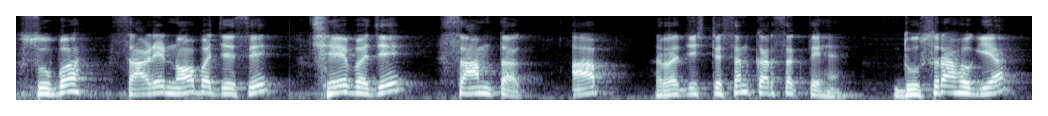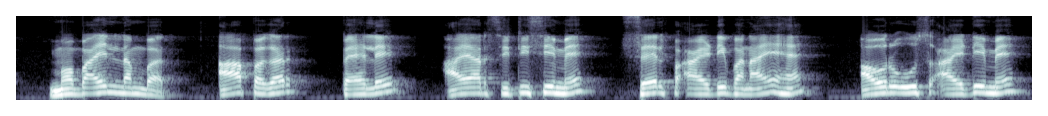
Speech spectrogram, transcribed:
सुबह साढ़े नौ बजे से छः बजे शाम तक आप रजिस्ट्रेशन कर सकते हैं। दूसरा हो गया मोबाइल नंबर। आप अगर पहले आईआरसीटीसी में सेल्फ आईडी बनाए हैं और उस आईडी में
